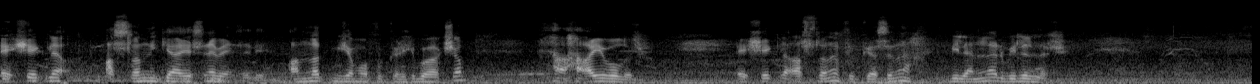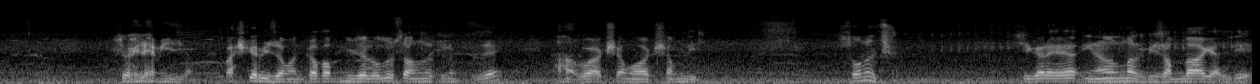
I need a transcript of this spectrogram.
Eşekle aslanın hikayesine benzedi. Anlatmayacağım o fıkrayı bu akşam. Ayıp olur. Eşekle aslanın fıkrasını bilenler bilirler. Söylemeyeceğim. Başka bir zaman kafam güzel olursa anlatırım size. Ha, bu akşam o akşam değil. Sonuç. Sigaraya inanılmaz bir zam daha geldi.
